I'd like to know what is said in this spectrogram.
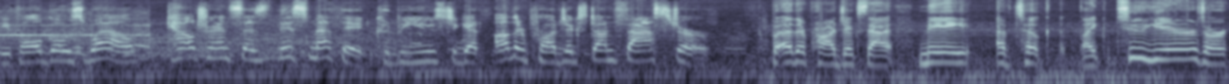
If all goes well, Caltrans says this method could be used to get other projects done faster but other projects that may have took like two years or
